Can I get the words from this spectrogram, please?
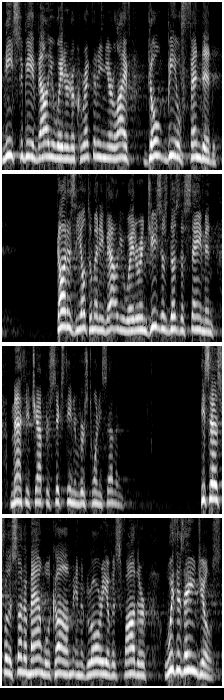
needs to be evaluated or corrected in your life, don't be offended. God is the ultimate evaluator, and Jesus does the same in Matthew chapter 16 and verse 27. He says, For the Son of Man will come in the glory of his Father with his angels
